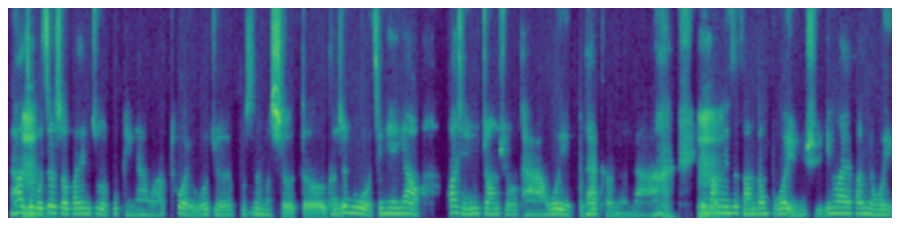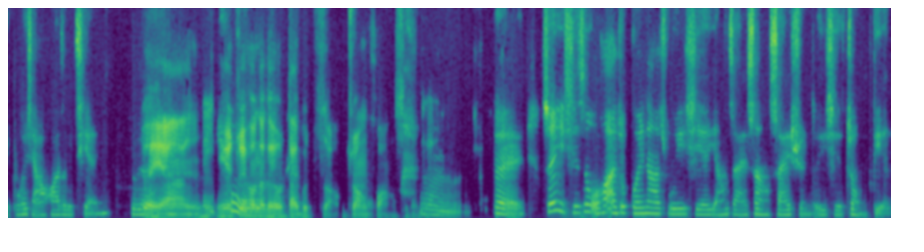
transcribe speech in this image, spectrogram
然后结果这时候发现住的不平安，我要退，我觉得不是那么舍得。可是如果我今天要花钱去装修它，我也不太可能啊。一方面是房东不会允许，另外一方面我也不会想要花这个钱。对呀、啊，因为最后那个又带不走，装潢什么的。嗯，对，所以其实我后来就归纳出一些阳宅上筛选的一些重点，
